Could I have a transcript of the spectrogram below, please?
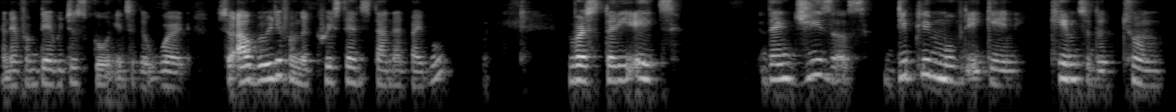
And then from there, we just go into the word. So I'll be reading from the Christian Standard Bible. Verse 38. Then Jesus, deeply moved again, came to the tomb.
